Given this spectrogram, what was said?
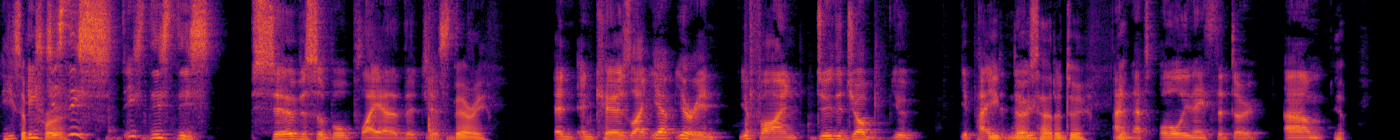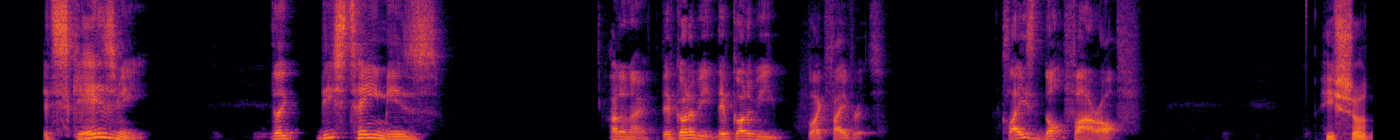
He's a he's pro. just this he's this this serviceable player that just very. and and Kerr's like, yep, you're in, you're fine, do the job you you're paid He to do. knows how to do. and that's all he needs to do. Um, Yep. it scares me. Like this team is, I don't know. They've got to be. They've got to be like favorites. Klay's not far off. He shot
